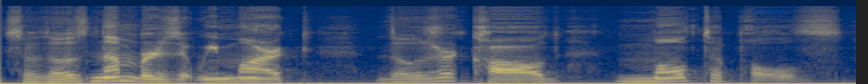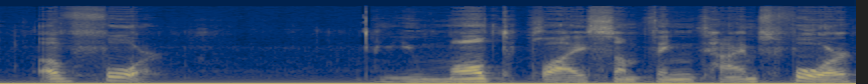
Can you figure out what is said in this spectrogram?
So those numbers that we marked, those are called multiples of 4. You multiply something times 4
